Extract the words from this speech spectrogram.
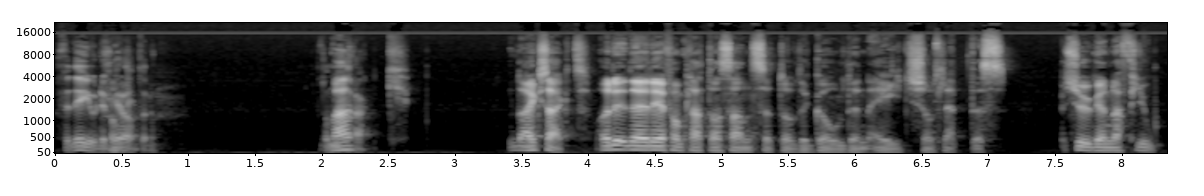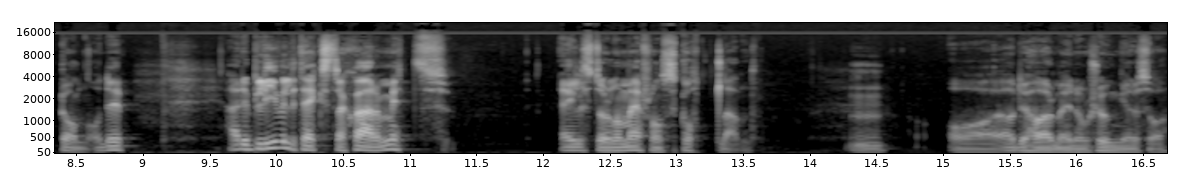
för det gjorde pirater. De Va? drack. Ja, exakt. Och det, det är från plattan Sunset of the Golden Age som släpptes 2014. Och det, ja, det blir väl lite extra charmigt. Ailstorm, de är från Skottland. Mm. Och, och det hör när de sjunger och så.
